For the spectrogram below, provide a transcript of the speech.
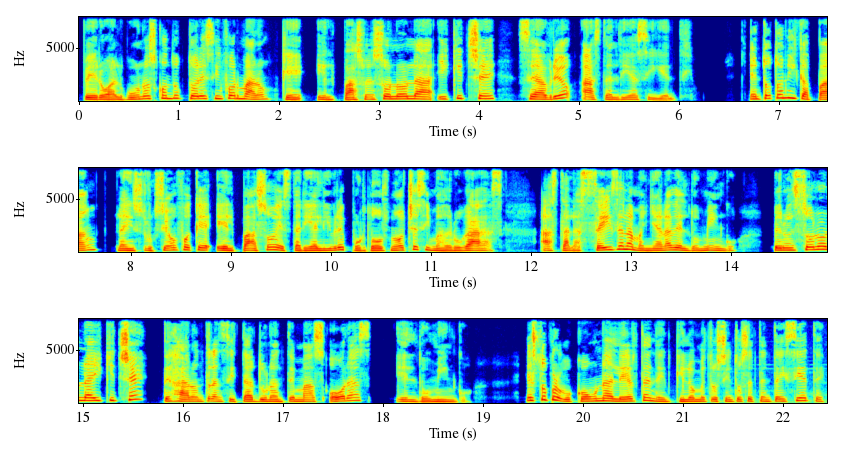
pero algunos conductores informaron que el paso en Sololá y Quiché se abrió hasta el día siguiente. En Totonicapán, la instrucción fue que el paso estaría libre por dos noches y madrugadas, hasta las 6 de la mañana del domingo, pero en solo La Iquiche dejaron transitar durante más horas el domingo. Esto provocó una alerta en el kilómetro 177,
